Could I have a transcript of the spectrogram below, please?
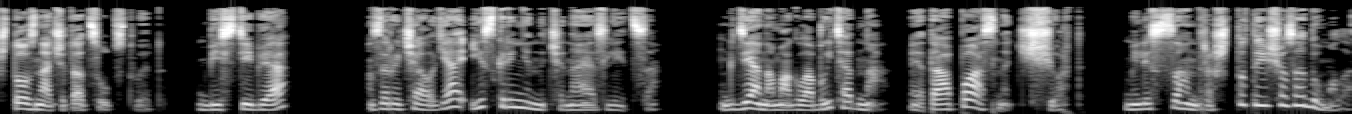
Что значит отсутствует? Без тебя? Зарычал я, искренне начиная злиться. Где она могла быть одна? Это опасно, чёрт. Мелисандра, что ты ещё задумала?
